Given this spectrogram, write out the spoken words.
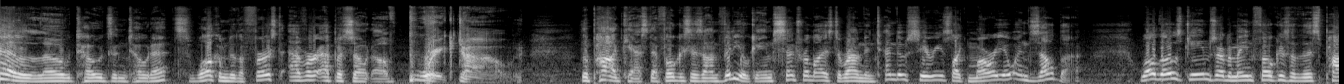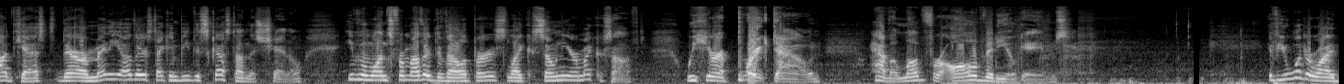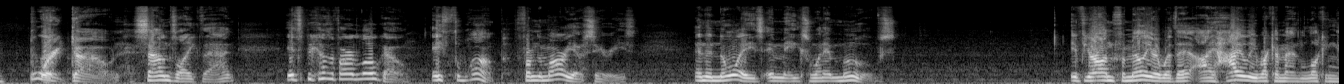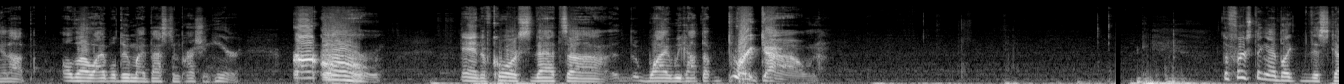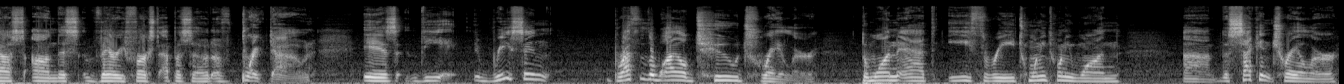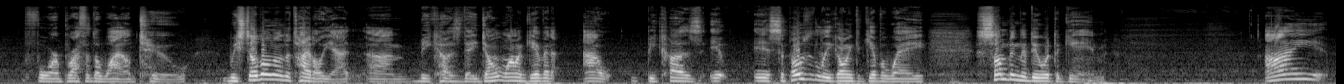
Hello, Toads and Toadettes. Welcome to the first ever episode of Breakdown, the podcast that focuses on video games centralized around Nintendo series like Mario and Zelda. While those games are the main focus of this podcast, there are many others that can be discussed on this channel, even ones from other developers like Sony or Microsoft. We here at Breakdown have a love for all video games. If you wonder why Breakdown sounds like that, it's because of our logo, a thwomp from the Mario series, and the noise it makes when it moves. If you're unfamiliar with it, I highly recommend looking it up, although I will do my best impression here. And of course, that's uh, why we got the breakdown. The first thing I'd like to discuss on this very first episode of Breakdown is the recent Breath of the Wild 2 trailer, the one at E3 2021, uh, the second trailer for Breath of the Wild 2. We still don't know the title yet um, because they don't want to give it out because it is supposedly going to give away something to do with the game. I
